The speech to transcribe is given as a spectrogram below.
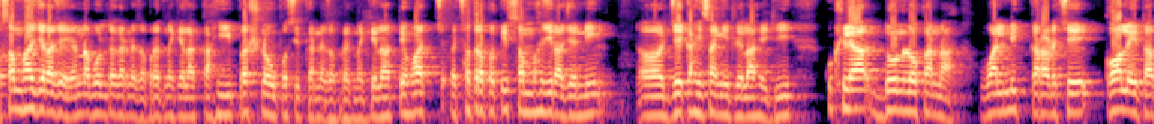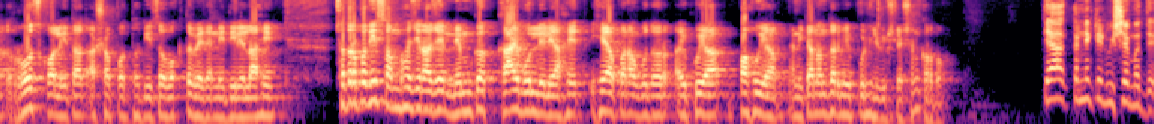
संभाजीराजे यांना बोलतं करण्याचा प्रयत्न केला काही प्रश्न उपस्थित करण्याचा प्रयत्न केला. तेव्हा छ- छत्रपती संभाजीराजेंनी जे काही सांगितलेलं आहे की कुठल्या दोन लोकांना वाल्मिक कराडचे कॉल येतात रोज कॉल येतात अशा पद्धतीचं वक्तव्य त्यांनी दिलेलं आहे. छत्रपती संभाजीराजे नेमकं काय बोललेले आहेत हे आपण अगोदर ऐकूया पाहूया आणि त्यानंतर मी पुढील विश्लेषण करतो. त्या कनेक्टेड विषयामध्ये.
